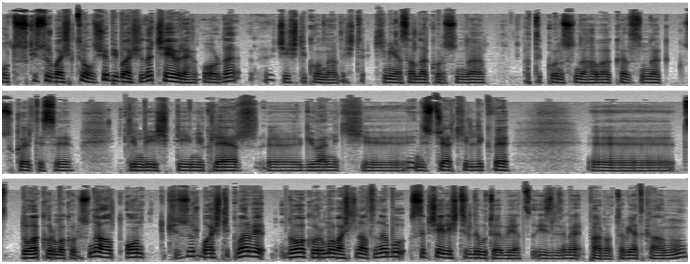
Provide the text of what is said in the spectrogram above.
30 küsur başlıktan oluşuyor. Bir başlığı da çevre. Orada e, çeşitli konularda işte kimyasallar konusunda, atık konusunda, hava konusunda, su kalitesi, iklim değişikliği, nükleer, e, güvenlik, e, endüstriyel kirlilik ve e, doğa koruma konusunda 10 küsur başlık var ve doğa koruma başlığının altında bu sıkça eleştirildi bu tabiat izleme pardon tabiat kanununun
